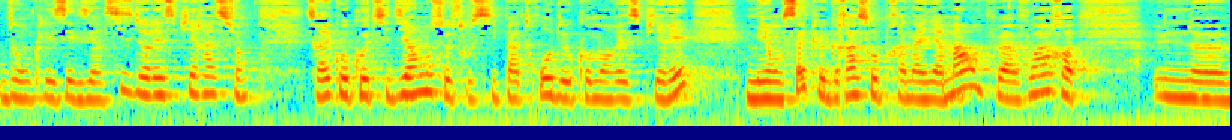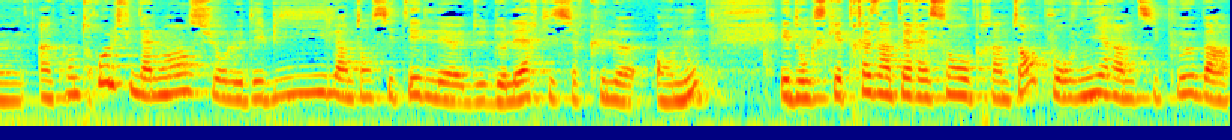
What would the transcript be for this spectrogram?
donc les exercices de respiration. C'est vrai qu'au quotidien, on se soucie pas trop de comment respirer, mais on sait que grâce au pranayama, on peut avoir une, euh, un contrôle finalement sur le débit, l'intensité de, de l'air qui circule en nous. Et donc, ce qui est très intéressant au printemps, pour venir un petit peu ben,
